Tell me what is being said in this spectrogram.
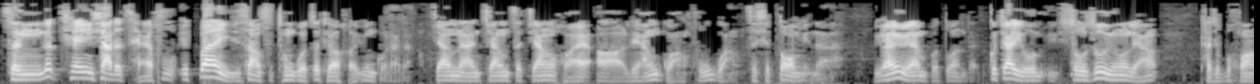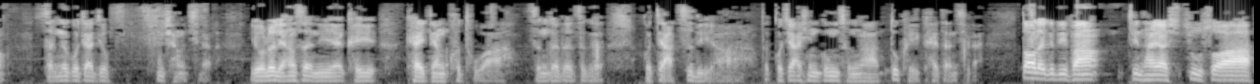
整个天下的财富一半以上是通过这条河运过来的。江南、江浙、江淮啊、两广、湖广这些稻米呢源源不断的，国家有手中有粮，他就不慌，整个国家就富强起来了。有了粮食，你也可以开疆扩土啊，整个的这个国家治理啊，这国家性工程啊，都可以开展起来。到了一个地方，经常要住宿啊，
